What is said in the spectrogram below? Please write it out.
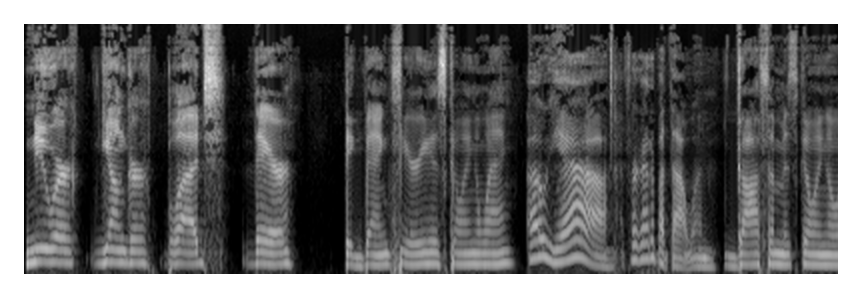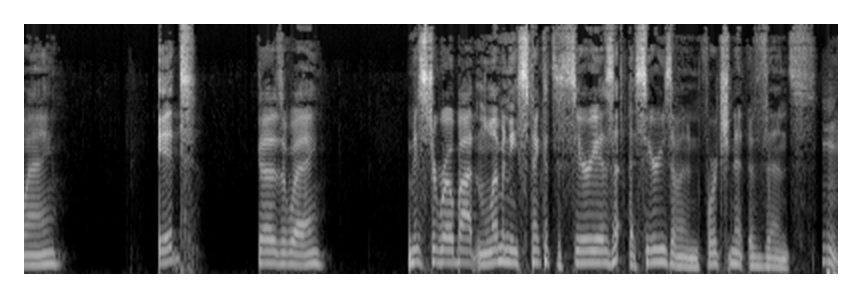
newer, younger blood there. Big Bang Theory is going away. oh yeah, I forgot about that one. Gotham is going away. It goes away. Mr. Robot and Lemony Snicket's a series a series of unfortunate events. Hmm.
